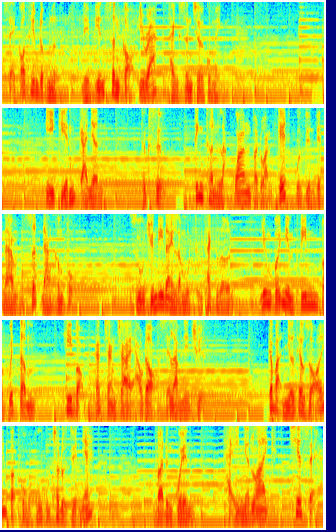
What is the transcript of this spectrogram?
sẽ có thêm động lực để biến sân cỏ Iraq thành sân chơi của mình. Ý kiến cá nhân Thực sự, tinh thần lạc quan và đoàn kết của tuyển Việt Nam rất đáng khâm phục. Dù chuyến đi này là một thử thách lớn, nhưng với niềm tin và quyết tâm, hy vọng các chàng trai áo đỏ sẽ làm nên chuyện. Các bạn nhớ theo dõi và cổ vũ cho đội tuyển nhé. Và đừng quên, hãy nhấn like, chia sẻ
